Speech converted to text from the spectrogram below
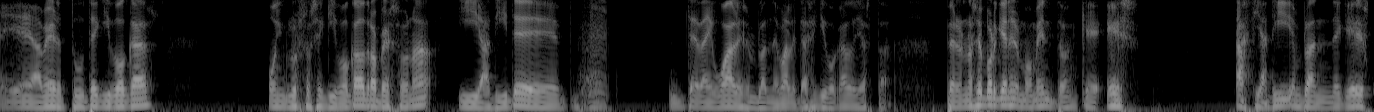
eh, a ver, tú te equivocas o incluso se equivoca otra persona y a ti te, te da igual, es en plan de, vale, te has equivocado, ya está. Pero no sé por qué en el momento en que es hacia ti, en plan de que eres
